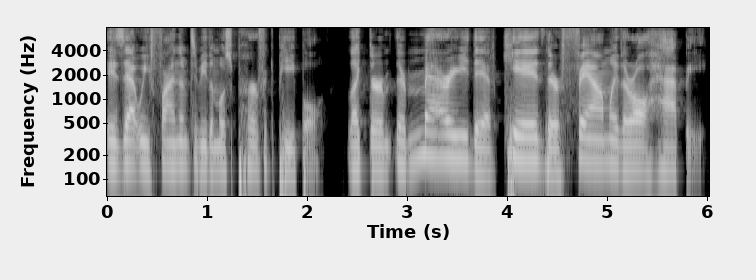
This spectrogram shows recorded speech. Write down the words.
is that we find them to be the most perfect people. Like they're they're married, they have kids, they're family, they're all happy.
